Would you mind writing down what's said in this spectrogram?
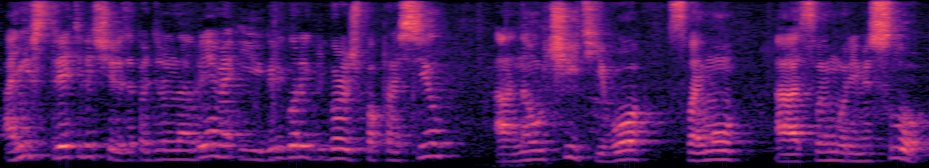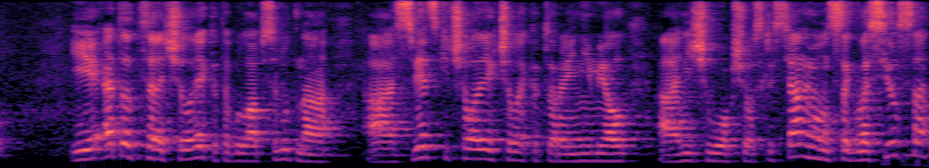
Они встретились через определенное время, и Григорий Григорьевич попросил а, научить его своему, а, своему ремеслу. И этот э, человек, это был абсолютно а, светский человек, человек, который не имел а, ничего общего с христианами, он согласился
